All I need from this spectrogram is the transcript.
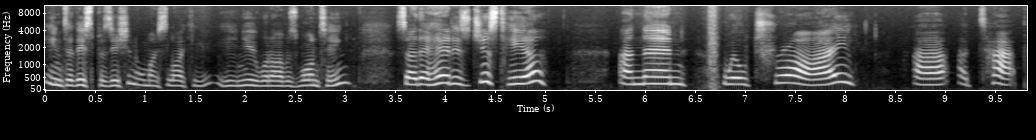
into this position, almost like he, he knew what I was wanting. So the head is just here, and then we'll try uh, a tap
